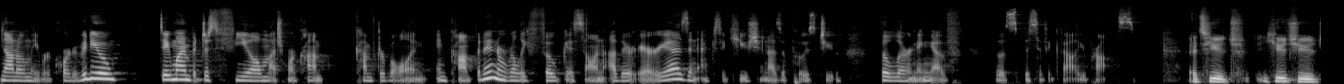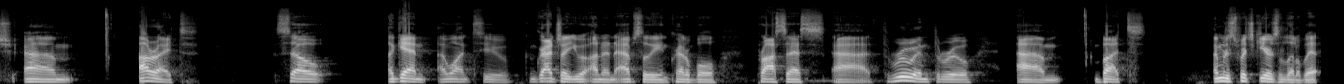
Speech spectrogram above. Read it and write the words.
not only record a video day one, but just feel much more com- comfortable and, and confident and really focus on other areas and execution as opposed to the learning of those specific value props. It's huge, huge, huge. Um, all right. So, again, I want to congratulate you on an absolutely incredible process uh, through and through. Um, but I'm going to switch gears a little bit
